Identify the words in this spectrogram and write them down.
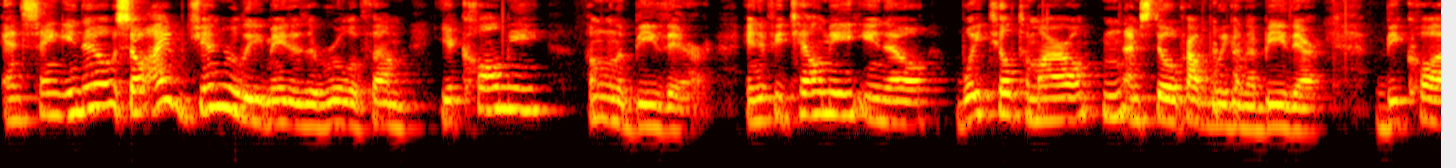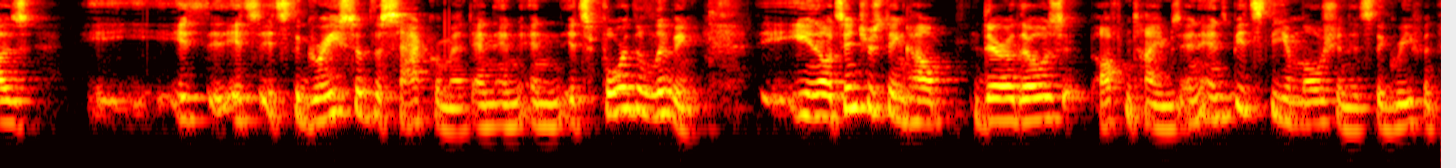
And saying, you know, so I've generally made it a rule of thumb: you call me, I'm going to be there. And if you tell me, you know, wait till tomorrow, mm, I'm still probably going to be there, because it's, it's, it's the grace of the sacrament and, and, and it's for the living. You know, it's interesting how there are those oftentimes, and, and it's the emotion, it's the grief. And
